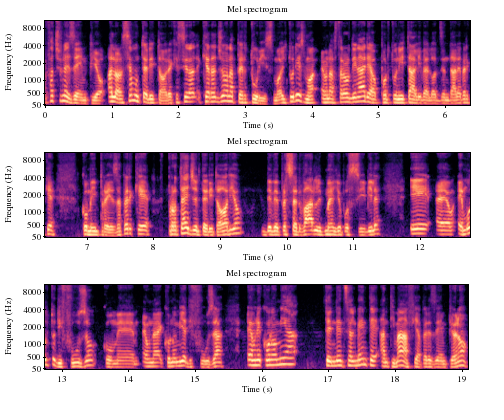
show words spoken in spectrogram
faccio un esempio. Allora, siamo un territorio che, si, che, ragiona per turismo. Il turismo è una straordinaria opportunità a livello aziendale, perché, come impresa, perché protegge il territorio, deve preservarlo il meglio possibile e è, è molto diffuso, come, è un'economia diffusa, è un'economia tendenzialmente antimafia, per esempio, no?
